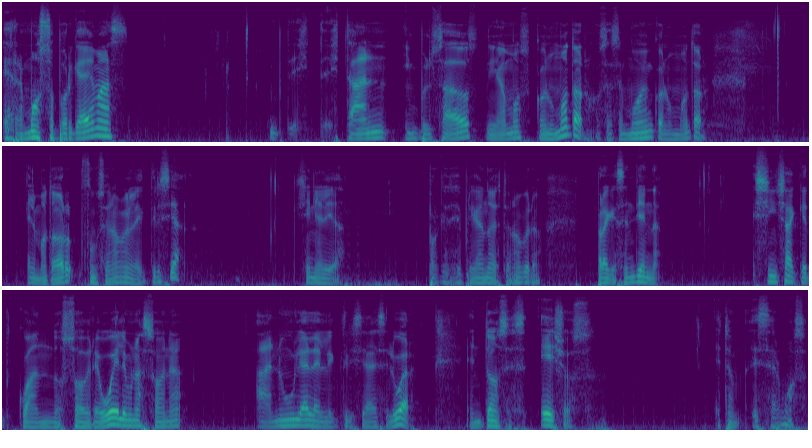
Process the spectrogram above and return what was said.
hermoso, porque además están impulsados, digamos, con un motor, o sea, se mueven con un motor. El motor funciona con electricidad. Genialidad. Porque estoy explicando esto, ¿no? Pero para que se entienda, Shin Jacket cuando sobrevuela una zona anula la electricidad de ese lugar. Entonces ellos, esto es hermoso,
